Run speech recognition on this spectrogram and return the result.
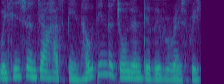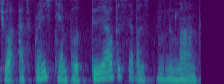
Weixin Shengjiao has been holding the Zhongyuan Deliverance Ritual at Branch Temple throughout the seventh lunar month,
